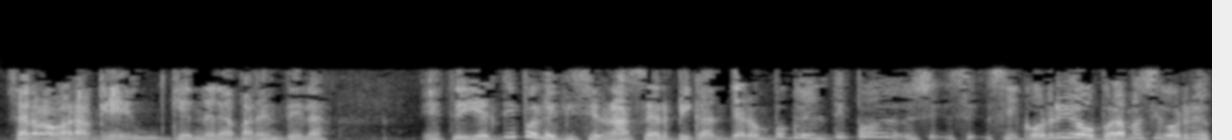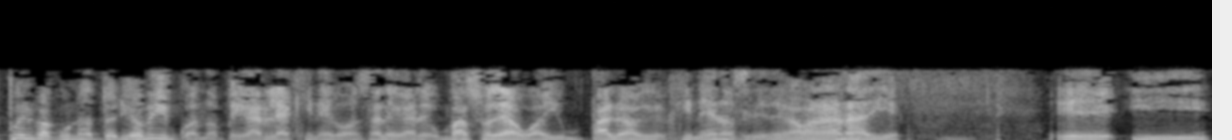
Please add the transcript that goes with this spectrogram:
o sea, no me acuerdo quién, quién de la parentela, este, y el tipo le quisieron hacer picantear un poco y el tipo se, se- corrió, pero además se corrió después el vacunatorio VIP, cuando pegarle a Ginés González un vaso de agua y un palo a Ginés no se le negaban a nadie. Eh, y,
